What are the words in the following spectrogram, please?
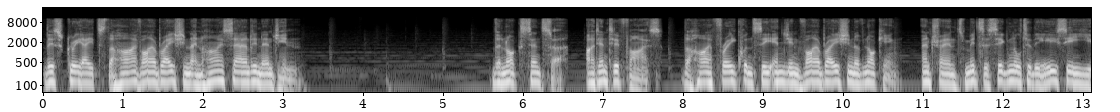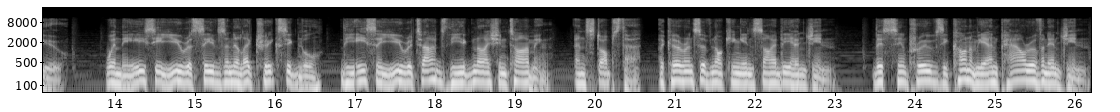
This creates the high vibration and high sound in engine. The knock sensor identifies the high-frequency engine vibration of knocking and transmits a signal to the ECU. When the ECU receives an electric signal, the ECU retards the ignition timing and stops the occurrence of knocking inside the engine. This improves economy and power of an engine.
